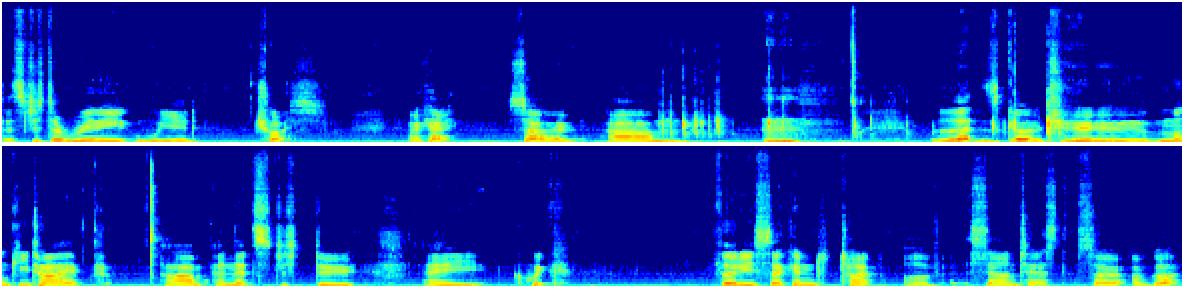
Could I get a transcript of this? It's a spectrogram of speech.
That's just a really weird choice. Okay, so um, let's go to monkey type um, and let's just do a quick 30 second type of sound test. So I've got,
